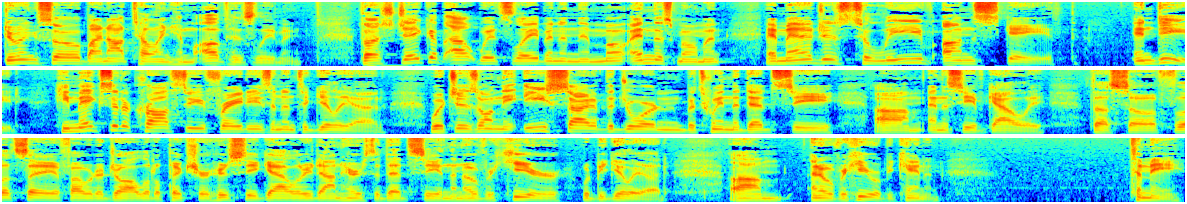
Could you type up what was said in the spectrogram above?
doing so by not telling him of his leaving. Thus, Jacob outwits Laban in, mo- in, this moment and manages to leave unscathed. Indeed, he makes it across the Euphrates and into Gilead, which is on the east side of the Jordan between the Dead Sea um, and the Sea of Galilee. Thus, so if let's say if I were to draw a little picture, here's the Sea of Galilee, down here's the Dead Sea, and then over here would be Gilead, um, and over here would be Canaan. To me.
